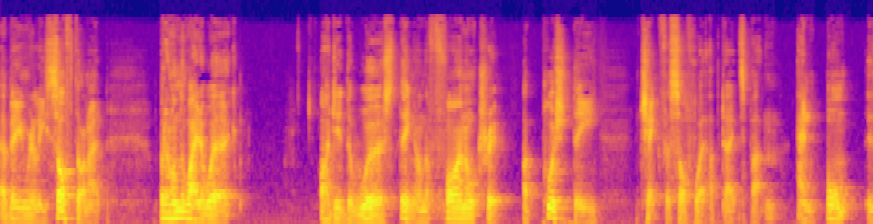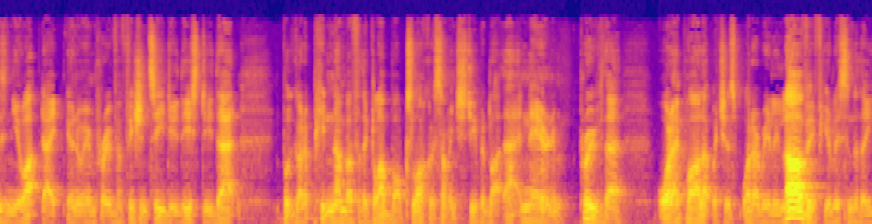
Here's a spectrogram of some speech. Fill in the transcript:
of being really soft on it. But on the way to work, I did the worst thing on the final trip. I pushed the check for software updates button and boom, there's a new update going to improve efficiency, do this, do that. We've got a pin number for the glove box lock or something stupid like that in there and improve the autopilot, which is what I really love. If you listen to the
